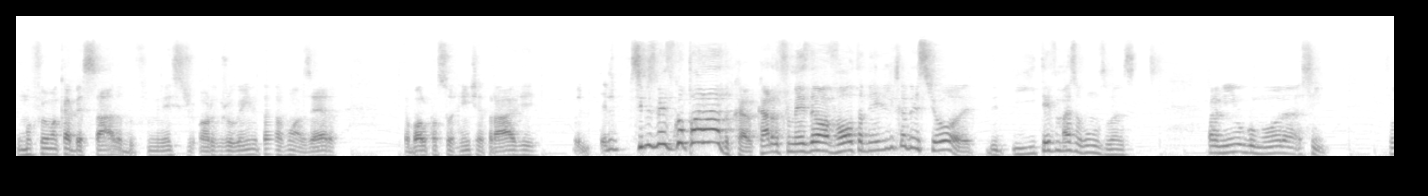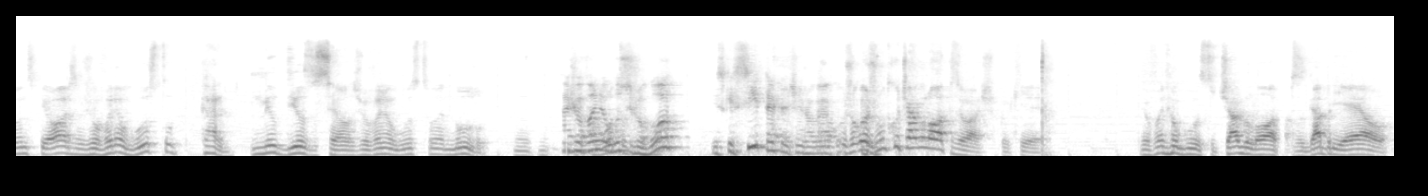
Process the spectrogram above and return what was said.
uma foi uma cabeçada do Fluminense, na hora que o jogo ainda estava 1x0, a bola passou rente à trave. Ele simplesmente ficou parado, cara. O cara do Fluminense deu a volta nele e ele cabeceou. E teve mais alguns lances. Para mim, o Gomora, assim, foi um dos piores. O Giovanni Augusto, cara, meu Deus do céu, o Giovanni Augusto é nulo. A Giovanni Augusto jogou? Esqueci até que ele tinha jogado. Jogou junto com o Thiago Lopes, eu acho, porque Giovanni Augusto, Thiago Lopes, Gabriel,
